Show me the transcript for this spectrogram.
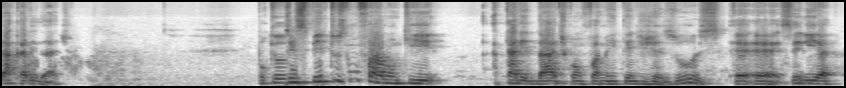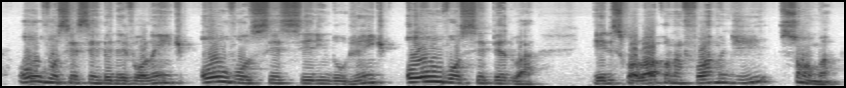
da caridade. Porque os espíritos não falam que a caridade, conforme entende Jesus, é, é, seria ou você ser benevolente, ou você ser indulgente, ou você perdoar. Eles colocam na forma de soma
